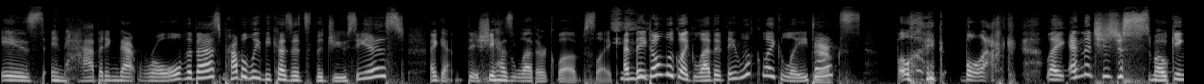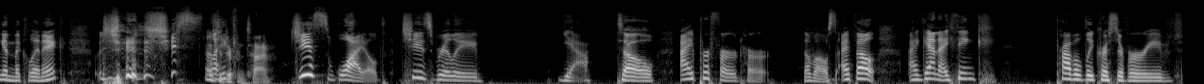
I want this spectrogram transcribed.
is inhabiting that role the best, mm-hmm. probably because it's the juiciest. Again, th- she has leather gloves, like, and they don't look like leather; they look like latex, but like black. Like, and then she's just smoking in the clinic. she's that's like, a different time. she's wild. She's really, yeah. So I preferred her the most. I felt again. I think probably Christopher Reeve.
